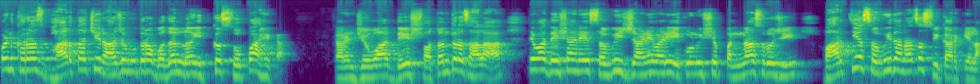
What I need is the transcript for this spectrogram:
पण खरंच भारताची राजमुद्रा बदलणं इतकं सोपं आहे का? कारण जेव्हा देश स्वतंत्र झाला तेव्हा देशाने सव्वीस जानेवारी एकोणीसशे पन्नास रोजी भारतीय संविधानाचा स्वीकार केला.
